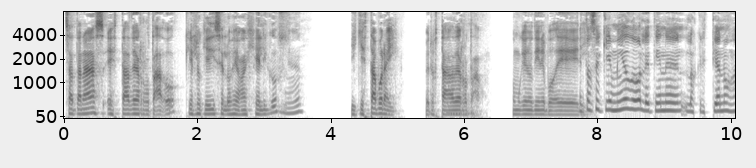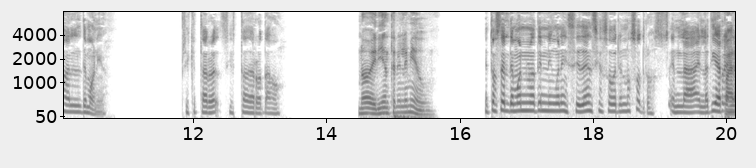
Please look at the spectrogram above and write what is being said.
Satanás está derrotado, que es lo que dicen los evangélicos, y que está por ahí, pero está Ah. derrotado. Como que no tiene poder. y- Entonces, ¿qué miedo le tienen los cristianos al demonio? Si es que está, si está derrotado. no deberían tenerle miedo. Entonces el demonio no tiene ninguna incidencia sobre nosotros en la, en la Tierra, en el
